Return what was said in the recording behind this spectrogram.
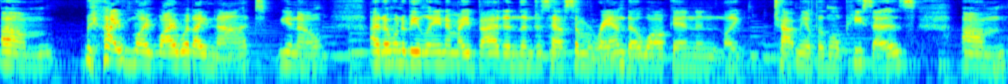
Um, I'm like, why would I not? You know, I don't want to be laying in my bed and then just have some rando walk in and like chop me up in little pieces. Um,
